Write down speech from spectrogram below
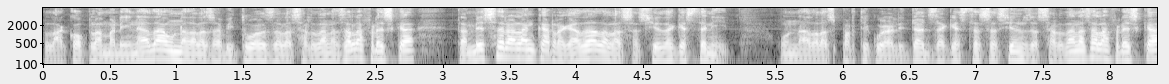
La Copla Marinada, una de les habituals de les sardanes a la fresca, també serà l'encarregada de la sessió d'aquesta nit. Una de les particularitats d'aquestes sessions de sardanes a la fresca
